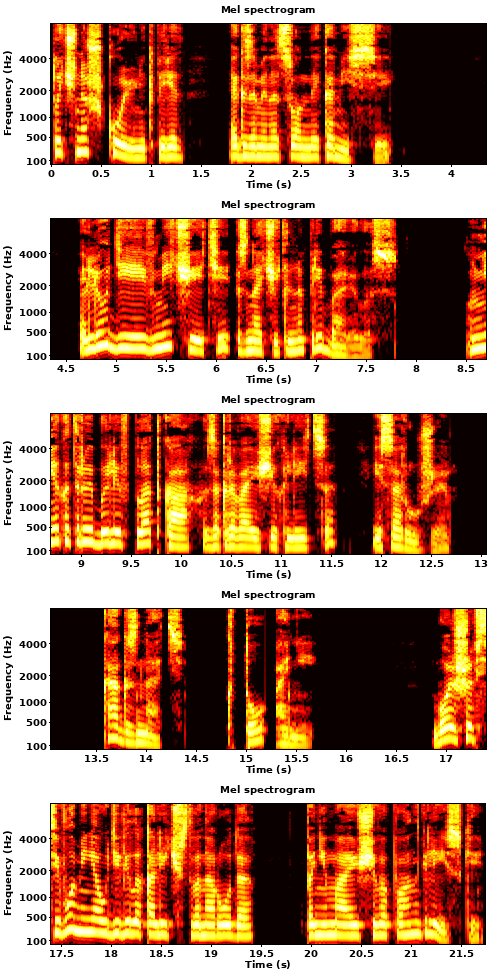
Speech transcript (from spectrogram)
точно школьник перед экзаменационной комиссией. Людей в мечети значительно прибавилось. Некоторые были в платках, закрывающих лица, и с оружием. Как знать, кто они? Больше всего меня удивило количество народа, понимающего по-английски.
